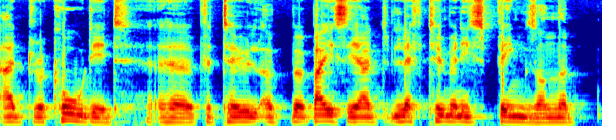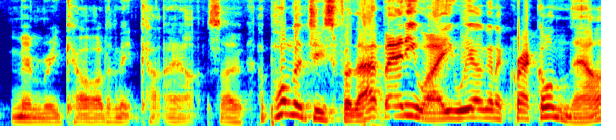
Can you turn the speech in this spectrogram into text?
I'd recorded uh, for two, uh, but basically I'd left too many things on the memory card and it cut out. So apologies for that. But anyway, we are going to crack on now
